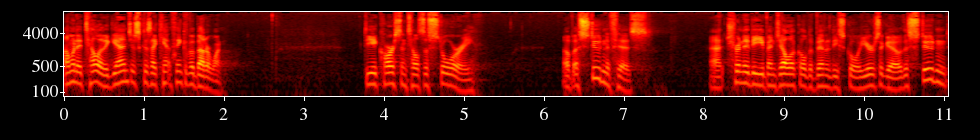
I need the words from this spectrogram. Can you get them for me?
I'm going to tell it again just because I can't think of a better one. D.A. Carson tells a story of a student of his at Trinity Evangelical Divinity School years ago. The student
